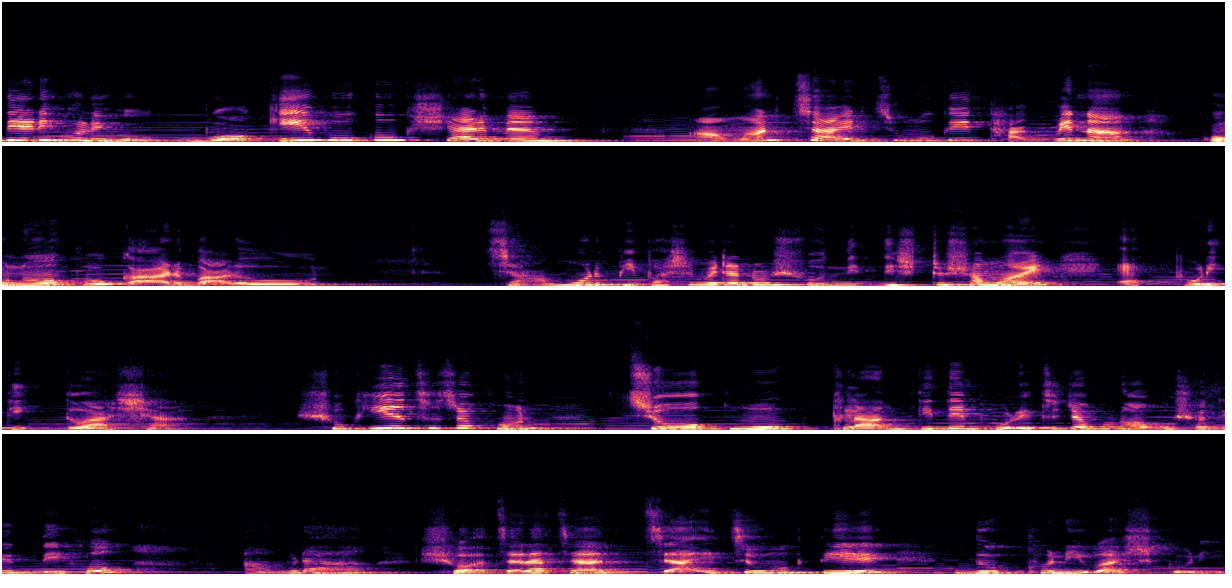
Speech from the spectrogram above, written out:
দেরি হলে হোক, বকে বকুক স্যার ম্যাম। আমার চায়ের চুমুকে থাকবে না কোনো প্রকার বারণ। চা মোর পিপাসা মেটানোর সুনির্দিষ্ট সময়ের এক পরিতিক্ত আশা। শুকিয়েছ যখন, চোখ মুখ ক্লান্তিতে ভরেছে যখন অবসাদের দেহ, আমরা সচরাচর চায় চুমুক দিয়ে দুঃখ নিবাস করি।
